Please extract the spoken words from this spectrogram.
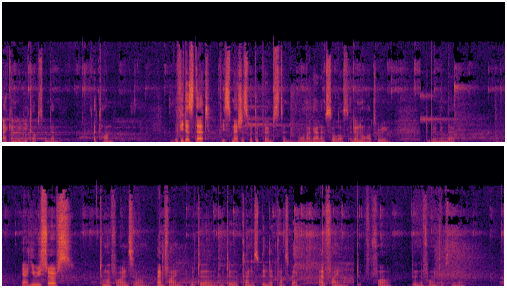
I can really topspin them a ton. If he does that, if he smashes with the pimps, then oh my god, I'm so lost. I don't know how to, to bring them back. Yeah, he reserves to my forehand, so I'm fine with the with the kind of spin that comes back. I'm fine to, for doing a forehand topspin there.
